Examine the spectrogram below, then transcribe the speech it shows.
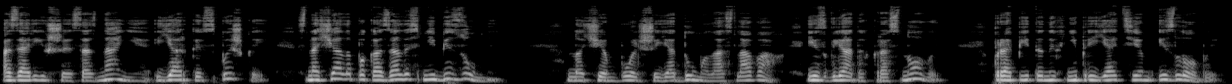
озарившая сознание яркой вспышкой, сначала показалась мне безумной. Но чем больше я думала о словах и взглядах Красновой, пропитанных неприятием и злобой,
